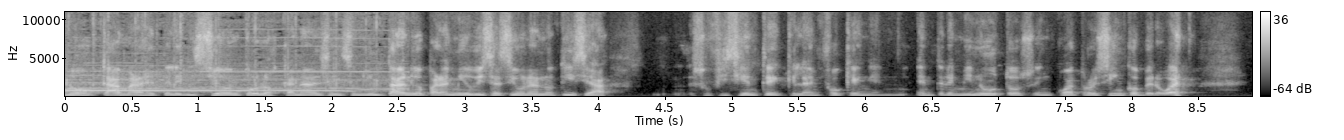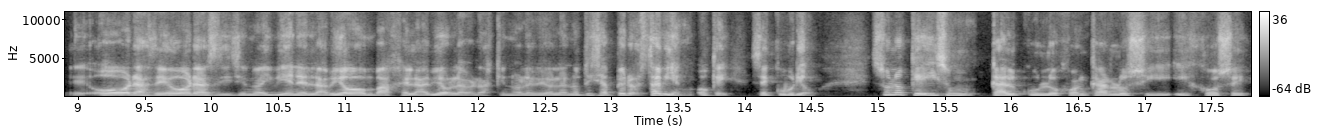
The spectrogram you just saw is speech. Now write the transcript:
¿no? Cámaras de televisión, todos los canales en simultáneo. Para mí hubiese sido una noticia suficiente que la enfoquen en, tres minutos, en cuatro o cinco, pero bueno, eh, horas de horas diciendo ahí viene el avión, baja el avión. La verdad es que no le veo la noticia, pero está bien, ok, se cubrió. Solo que hizo un cálculo, Juan Carlos y, José,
